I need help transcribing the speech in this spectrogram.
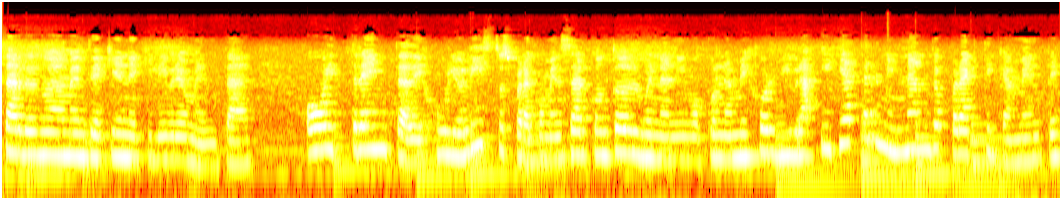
tardes nuevamente aquí en Equilibrio Mental. Hoy 30 de julio, listos para comenzar con todo el buen ánimo, con la mejor vibra y ya terminando prácticamente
